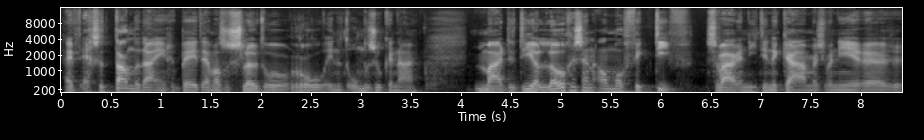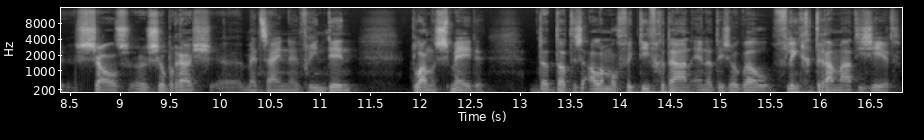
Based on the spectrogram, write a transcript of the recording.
heeft echt zijn tanden daarin gebeten en was een sleutelrol in het onderzoek ernaar. Maar de dialogen zijn allemaal fictief. Ze waren niet in de kamers wanneer eh, Charles Sobrash uh, met zijn uh, vriendin plannen smeden. Dat, dat is allemaal fictief gedaan en dat is ook wel flink gedramatiseerd.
